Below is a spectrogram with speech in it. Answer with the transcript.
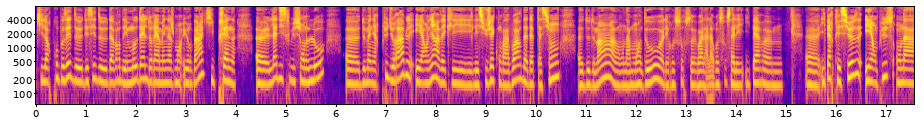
qui leur proposait d'essayer d'avoir des modèles de réaménagement urbain qui prennent la distribution de l'eau euh, de manière plus durable et en lien avec les, les sujets qu'on va avoir d'adaptation euh, de demain. Euh, on a moins d'eau, les ressources, voilà, la ressource elle est hyper hyper précieuse et en plus on a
